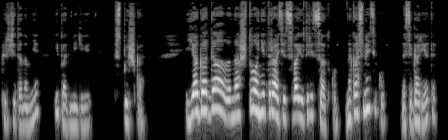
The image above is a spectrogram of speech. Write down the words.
кричит она мне и подмигивает. Вспышка. Я гадала, на что они тратят свою тридцатку. На косметику? На сигареты?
